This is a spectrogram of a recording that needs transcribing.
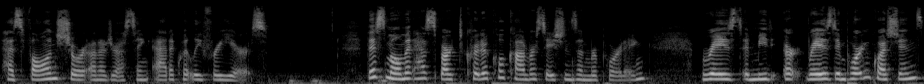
has fallen short on addressing adequately for years. This moment has sparked critical conversations and reporting, raised, immedi- er, raised important questions,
